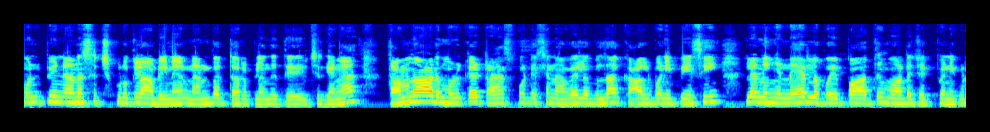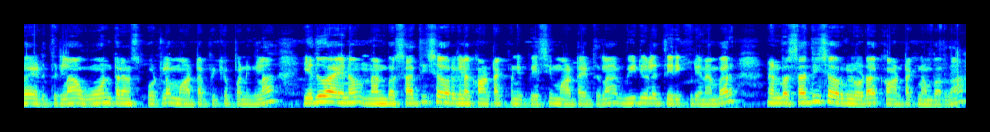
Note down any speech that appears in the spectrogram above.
முன்பின் அனுசரித்து கொடுக்கலாம் அப்படின்னு நண்பர் தரப்புலேருந்து தெரிவிச்சிருக்கேங்க. தமிழ்நாடு முழுக்க டிரான்ஸ்போர்ட்டேஷன் அவைலபிள் தான். கால் பண்ணி பேசி இல்லை நீங்கள் நேரில் போய் பார்த்து மாட்டை செக் பண்ணி கூட எடுத்துக்கலாம். ஓன் டிரான்ஸ்போர்ட்டில் மாட்டை பிக்கப் பண்ணிக்கலாம். எதுவாயினும் நண்பர் சதீஷ் அவர்களை காண்டாக்ட் பண்ணி பேசி மாட்டை எடுத்துக்கலாம். வீடியோவில் தெரியக்கூடிய நம்பர் நண்பர் சதீஷ் அவர்களோட காண்டாக்ட் நம்பர் தான்.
